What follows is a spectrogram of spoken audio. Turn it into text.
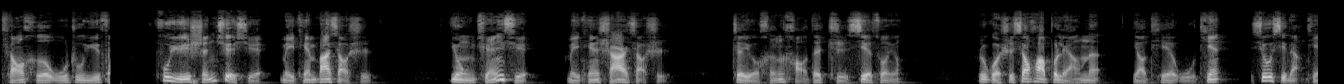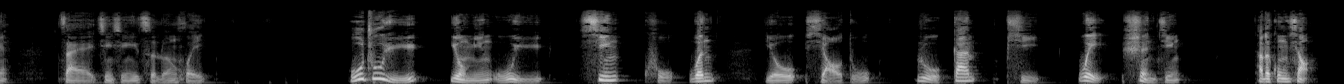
调和吴茱萸粉，敷于神阙穴，每天八小时；涌泉穴每天十二小时，这有很好的止泻作用。如果是消化不良呢，要贴五天，休息两天，再进行一次轮回。吴茱萸又名吴萸，辛苦温，有小毒，入肝、脾、胃、肾经，它的功效。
